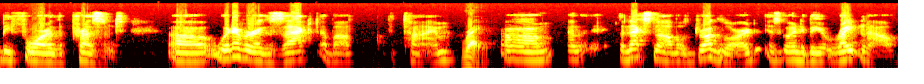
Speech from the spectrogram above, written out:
before the present. Uh, whatever exact about the time. Right. Um, and the next novel, Drug Lord, is going to be right now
